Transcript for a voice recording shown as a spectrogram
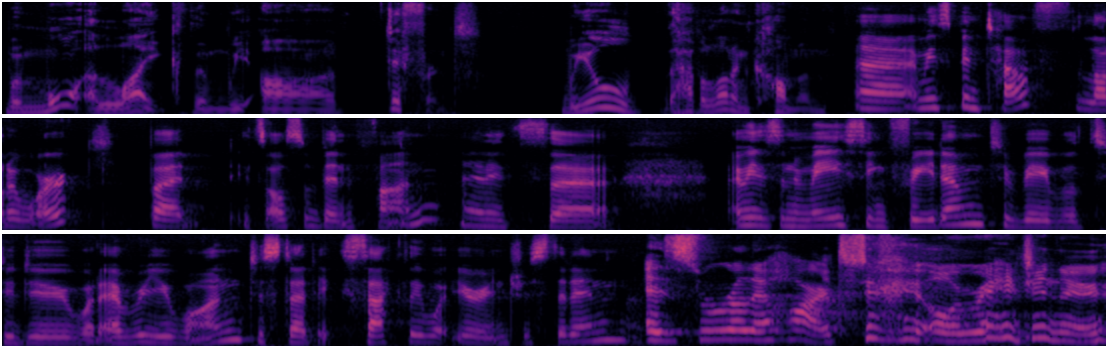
we're more alike than we are different. We all have a lot in common. Uh, I mean, it's been tough, a lot of work, but it's also been fun and it's uh, I mean, it's an amazing freedom to be able to do whatever you want, to study exactly what you're interested in. It's really hard to be original,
